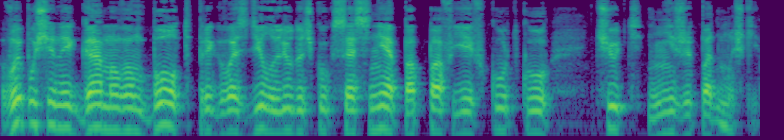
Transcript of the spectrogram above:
Выпущенный гаммовым болт пригвоздил Людочку к сосне, попав ей в куртку чуть ниже подмышки.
